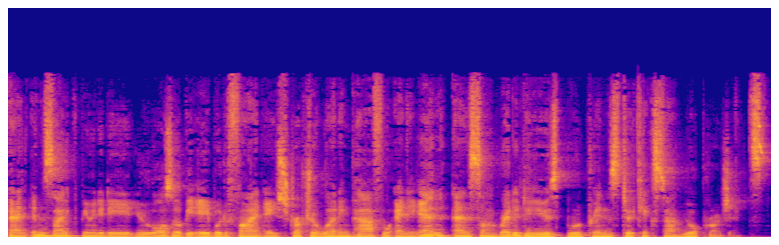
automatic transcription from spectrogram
And inside the community, you'll also be able to find a structured learning path for n8n and some ready to use blueprints to kickstart your projects.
